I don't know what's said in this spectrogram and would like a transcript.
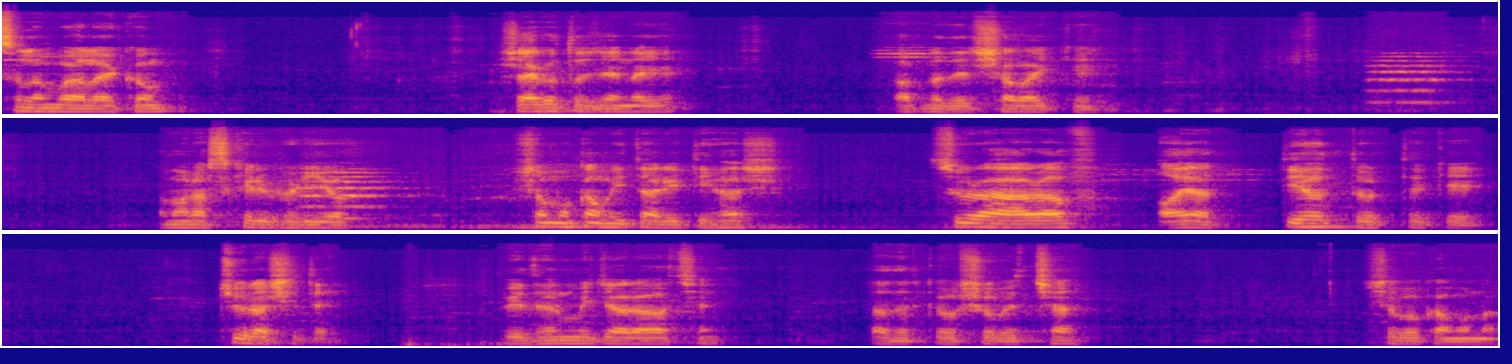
আসসালামু আলাইকুম। স্বাগত জানাই আপনাদের সবাইকে। আমার আজকের ভিডিও সমকামিতার ইতিহাস, সুরা আরফ, আয়াত তিয়াত্তর থেকে চুরাশিতে। বিধর্মী যারা আছেন, তাদেরকেও শুভেচ্ছা, শুভকামনা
